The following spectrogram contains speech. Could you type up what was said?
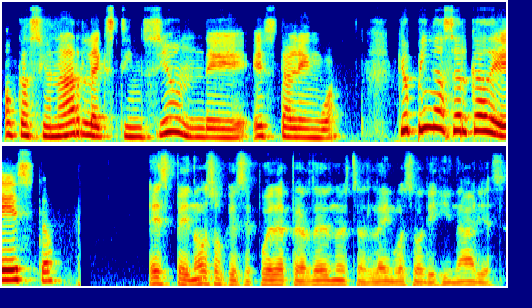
ocasionar la extinción de esta lengua. ¿Qué opina acerca de esto? Es penoso que se pueda perder nuestras lenguas originarias.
